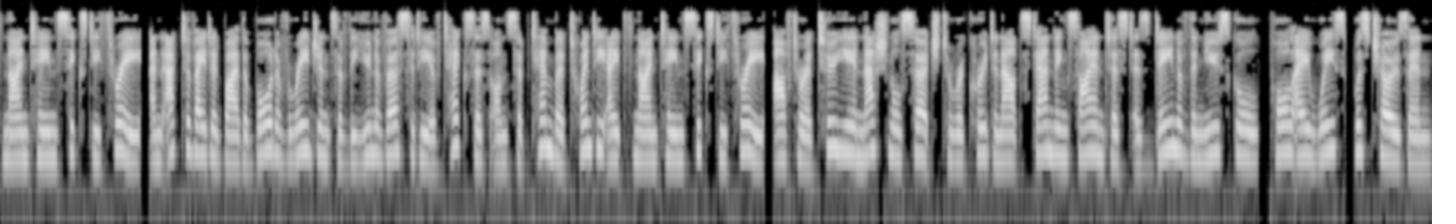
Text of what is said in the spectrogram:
1963, and activated by the Board of Regents of the University of Texas on September 28, 1963, after a two-year national search to recruit an outstanding scientist as dean of the new school, Paul A. Weiss, was chosen.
